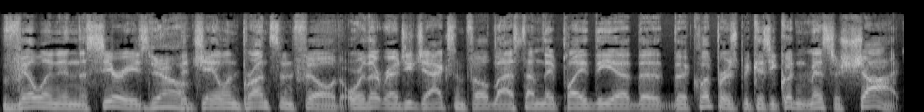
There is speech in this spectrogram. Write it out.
villain in the series Yeah. that Jalen Brunson filled, or that Reggie Jackson filled last time they played the uh, the the Clippers because he couldn't miss a shot.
